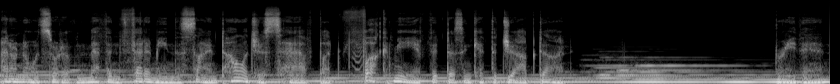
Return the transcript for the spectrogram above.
I don't know what sort of methamphetamine the Scientologists have, but fuck me if it doesn't get the job done. Breathe in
